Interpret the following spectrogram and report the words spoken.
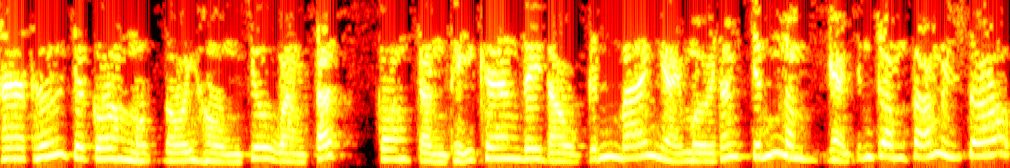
tha thứ cho con một tội hồn chưa hoàn tất. Con Trần Thị Khang đây đầu kính bái ngày 10 tháng 9 năm 1986.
